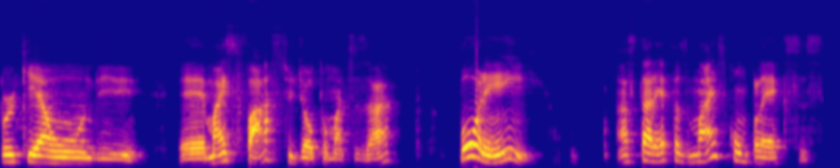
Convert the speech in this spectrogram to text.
porque é onde é mais fácil de automatizar, porém, as tarefas mais complexas,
